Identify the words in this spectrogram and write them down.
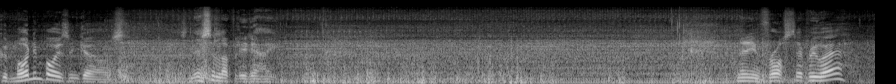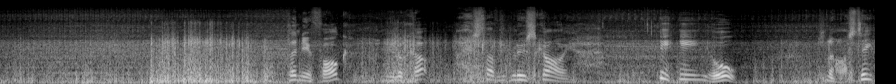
good morning boys and girls. Isn't this a lovely day? Plenty of frost everywhere. Plenty of fog. You look up, it's lovely blue sky. oh, it's nasty.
